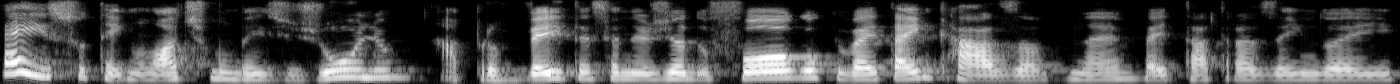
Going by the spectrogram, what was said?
É isso, tenha um ótimo mês de julho, aproveita essa energia do fogo que vai estar em casa, né? Vai estar trazendo aí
